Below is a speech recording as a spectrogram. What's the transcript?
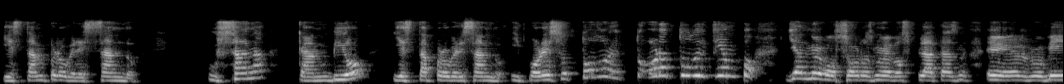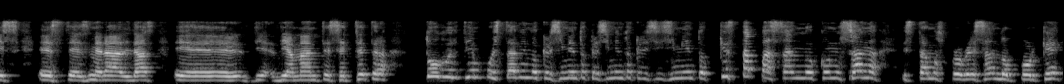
y están progresando. Usana cambió y está progresando. Y por eso todo, ahora todo el tiempo ya nuevos oros, nuevos platas, eh, rubíes, este, esmeraldas, eh, diamantes, etcétera. Todo el tiempo está habiendo crecimiento, crecimiento, crecimiento. ¿Qué está pasando con Usana? Estamos progresando. ¿Por qué?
